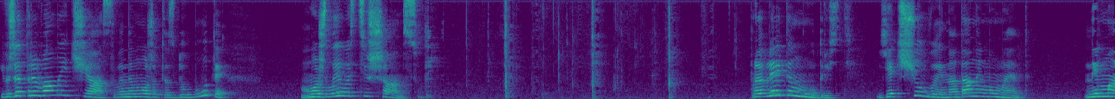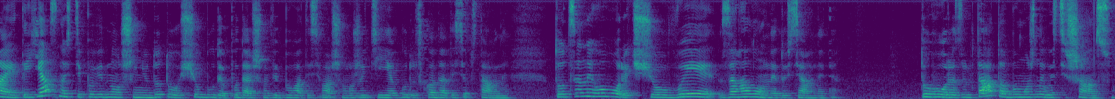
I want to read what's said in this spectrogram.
І вже тривалий час ви не можете здобути можливості шансу. Проявляйте мудрість. Якщо ви на даний момент не маєте ясності по відношенню до того, що буде в подальшому відбуватись в вашому житті, як будуть складатись обставини, то це не говорить, що ви загалом не досягнете того результату або можливості шансу,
